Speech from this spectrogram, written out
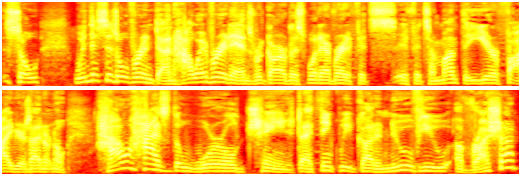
so when this is over and done, however it ends, regardless, whatever, if it's if it's a month, a year, five years, I don't know. How has the world changed? I think we've got a new view of Russia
